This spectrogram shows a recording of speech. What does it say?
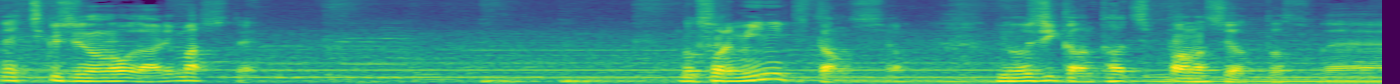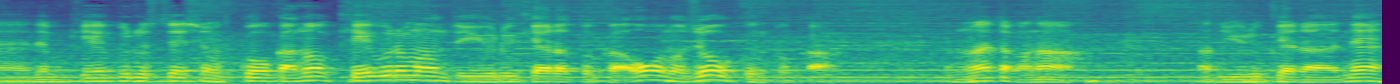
ね筑紫野の方でありまして。僕それ見に行ってたんですよ。4時間立ちっぱなしやったっすね。でもケーブルステーション福岡のケーブルマンというゆるキャラとか大野城君とか何やったかな。あとゆるキャラね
